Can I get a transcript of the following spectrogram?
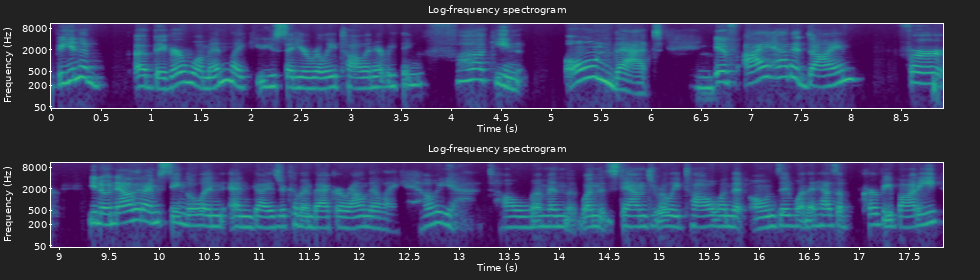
being a, a bigger woman, like you said, you're really tall and everything. Fucking own that. Mhm. If I had a dime for you know, now that I'm single and and guys are coming back around, they're like, hell yeah, tall woman, the one that stands really tall, one that owns it, one that has a curvy body.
